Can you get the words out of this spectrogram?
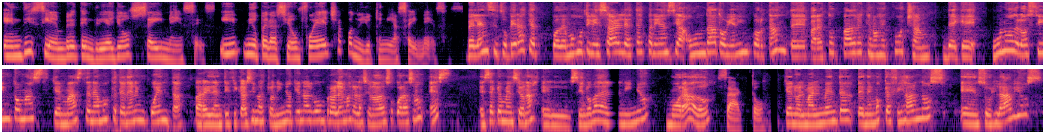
en diciembre tendría yo seis meses y mi operación fue hecha cuando yo tenía seis meses. Belén, si supieras que podemos utilizar de esta experiencia un dato bien importante para estos padres que nos escuchan, de que uno de los síntomas que más tenemos que tener en cuenta para identificar si nuestro niño tiene algún problema relacionado a su corazón es ese que mencionas, el síndrome del niño morado. Exacto. Que normalmente tenemos que fijarnos en sus labios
